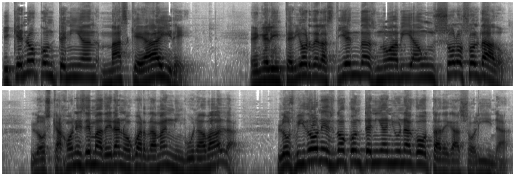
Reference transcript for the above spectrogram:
y que no contenían más que aire. En el interior de las tiendas no había un solo soldado. Los cajones de madera no guardaban ninguna bala. Los bidones no contenían ni una gota de gasolina.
